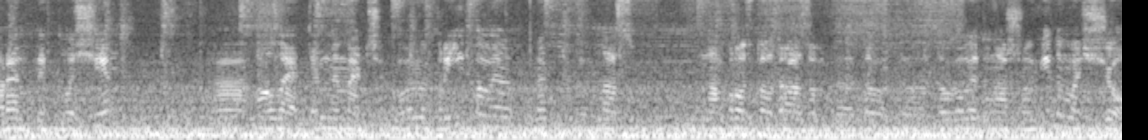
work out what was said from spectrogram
орендних площин. Е, Але тим не менше, коли ми приїхали, ми, нас, нам просто одразу е, до- до- довели до нашого відома, що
